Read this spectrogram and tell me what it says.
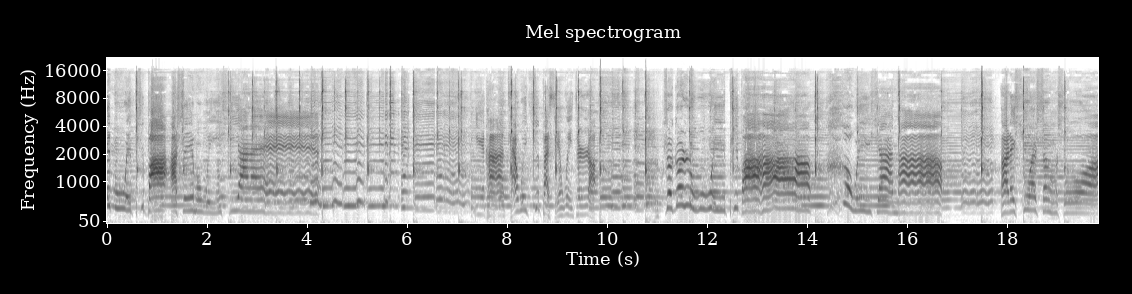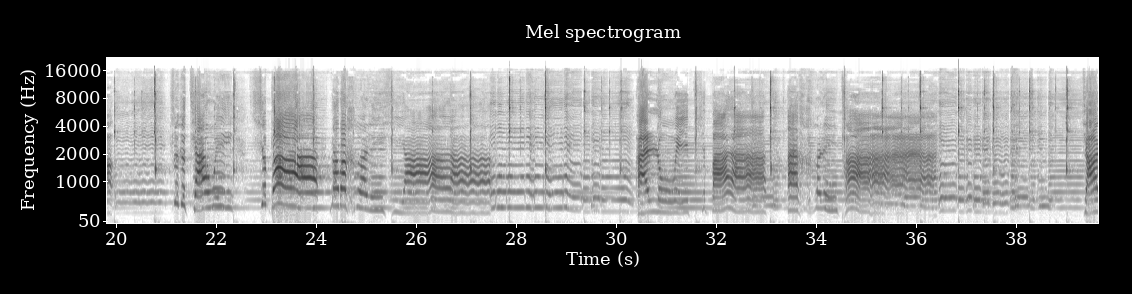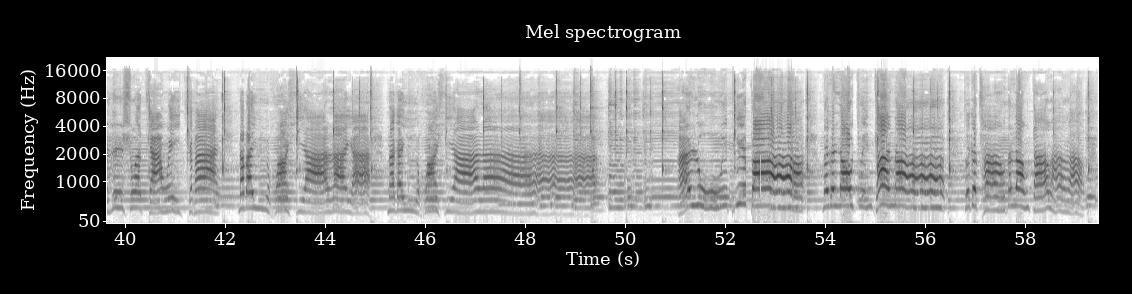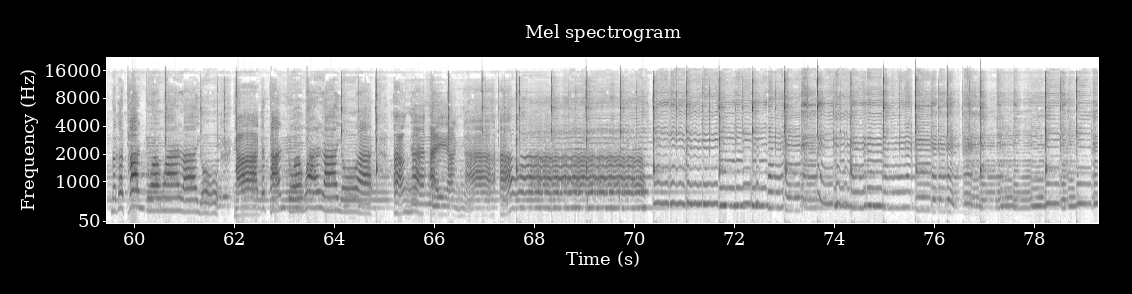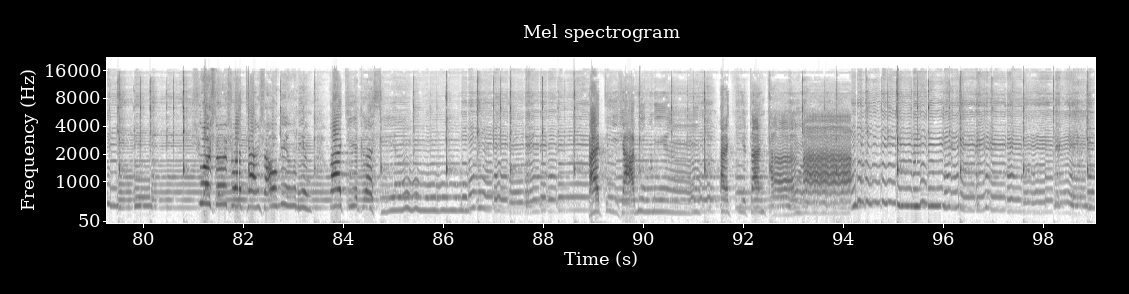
什么为琵琶，什么为弦嘞？你看天为琵琶，心为子儿啊。这个路为琵琶，何为弦呐？俺的学生说，这个天为琵琶，那么何人弦？他？家人说天为棋盘，那个玉皇下了呀，那个玉皇下了。路为琵琶，那个老君坛呐，这个唱的浪荡。那个弹着完了哟，那个弹着完了哟啊！哎哎呀啊！学生说天上明明俺几个星。俺地下明明俺几盏灯啦，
